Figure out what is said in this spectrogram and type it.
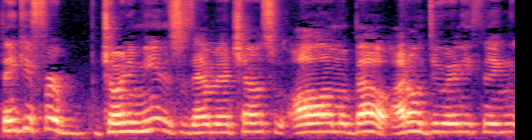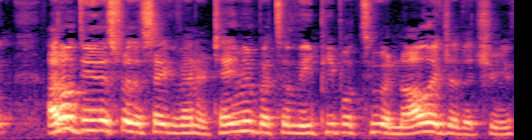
thank you for joining me. This is That Man Challenge. All I'm about. I don't do anything. I don't do this for the sake of entertainment, but to lead people to a knowledge of the truth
